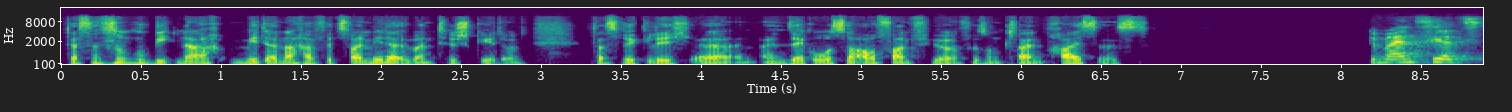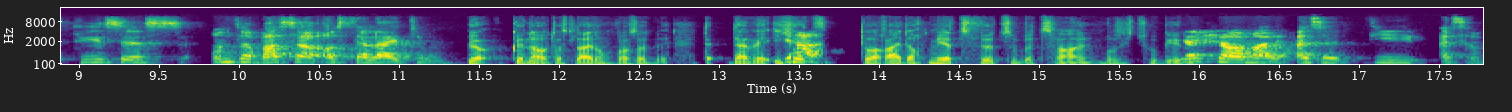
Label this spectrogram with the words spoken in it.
dass dann so ein Kubikmeter nachher für zwei Meter über den Tisch geht und das wirklich ein sehr großer Aufwand für, für so einen kleinen Preis ist. Du meinst jetzt dieses unser Wasser aus der Leitung? Ja, genau, das Leitungswasser. Da, da wäre ich ja. jetzt bereit, auch mehr für zu bezahlen, muss ich zugeben. Ja, schau mal, also die, also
